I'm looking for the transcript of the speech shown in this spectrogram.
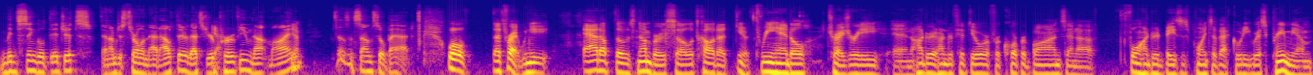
mid single digits, and I'm just throwing that out there. That's your yeah. purview, not mine. Yep. Doesn't sound so bad. Well, that's right. When you add up those numbers, so let's call it a you know three handle treasury and 100 150 over for corporate bonds and a 400 basis points of equity risk premium.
